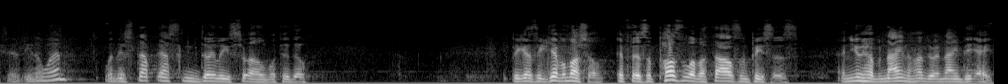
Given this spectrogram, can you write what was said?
He says, you know when? When they stopped asking Doyle Israel what to do. Because he gave a mushal. If there's a puzzle of a thousand pieces, and you have 998,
